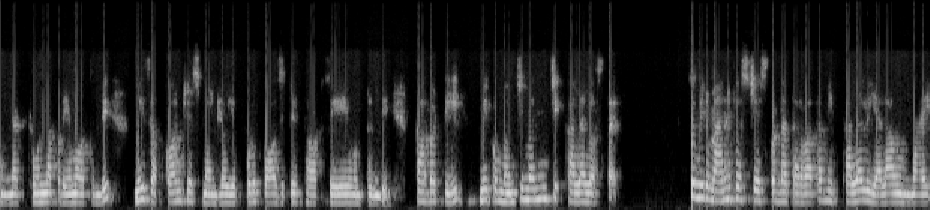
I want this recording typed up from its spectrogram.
ఉన్నట్టు ఉన్నప్పుడు ఏమవుతుంది? మీ సబ్ కాన్షియస్ మైండ్లో ఎప్పుడు పాజిటివ్ థాట్స్ ఏ ఉంటుంది. కాబట్టి మీకు మంచి మంచి కళలు వస్తాయి. సో మీరు మేనిఫెస్ట్ చేసుకున్న తర్వాత మీ కళలు ఎలా ఉన్నాయి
